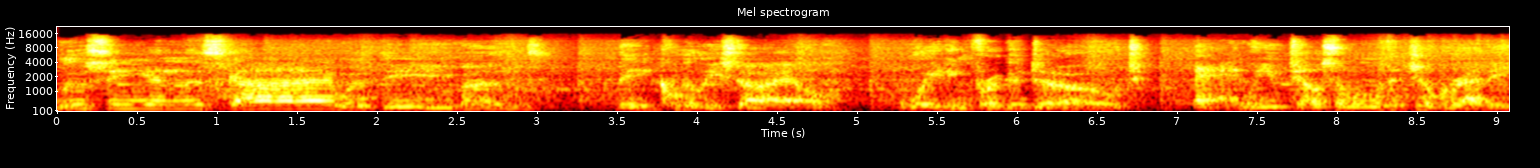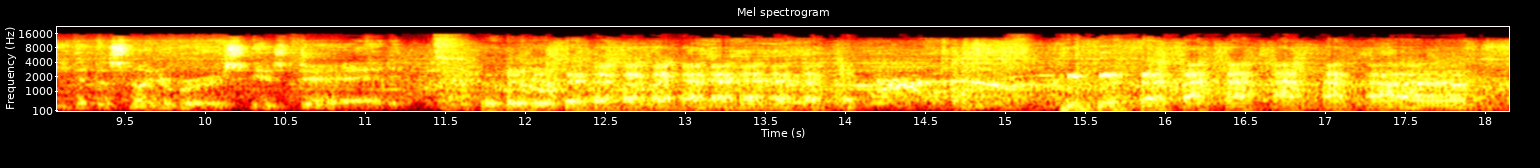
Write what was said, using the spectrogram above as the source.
Lucy in the sky with demons, Big Quilly style, waiting for a Godot. And when you tell someone with a Joker Abbey that the Snyderverse is dead.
